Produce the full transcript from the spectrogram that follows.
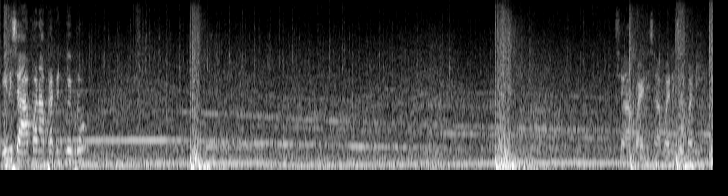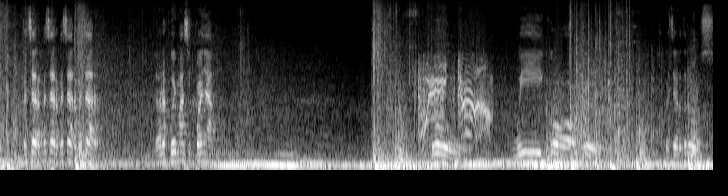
Ini siapa nabrakin gue, Bro? Ini? Siapa ini? Siapa nih? Kejar, kejar, kejar, kejar. Darah gue masih banyak. Bro. We go, bro. Kejar terus.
